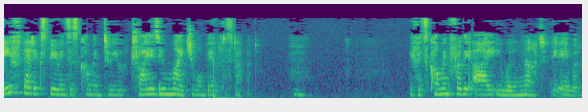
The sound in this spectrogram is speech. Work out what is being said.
If that experience is coming to you, try as you might, you won't be able to stop it. Hmm. If it's coming for the I, you will not be able.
